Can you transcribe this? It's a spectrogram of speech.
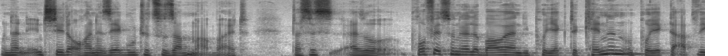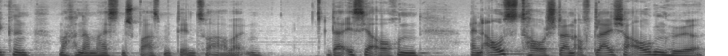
und dann entsteht auch eine sehr gute Zusammenarbeit. Das ist also professionelle Bauherren, die Projekte kennen und Projekte abwickeln, machen am meisten Spaß, mit denen zu arbeiten. Da ist ja auch ein, ein Austausch dann auf gleicher Augenhöhe.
